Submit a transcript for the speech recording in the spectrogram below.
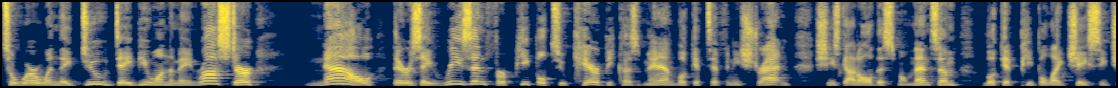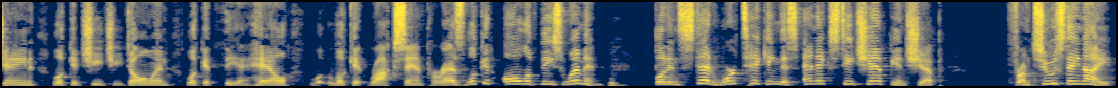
to where when they do debut on the main roster, now there's a reason for people to care because, man, look at Tiffany Stratton. She's got all this momentum. Look at people like Jacy Jayne. Look at Gigi Dolan. Look at Thea Hale. Look at Roxanne Perez. Look at all of these women. But instead, we're taking this NXT championship from Tuesday night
